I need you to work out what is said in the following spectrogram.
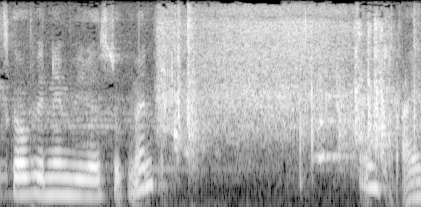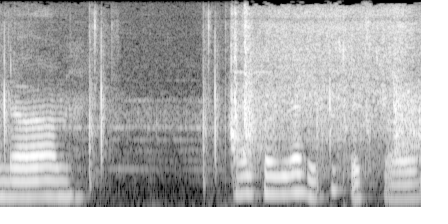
Jetzt go, wir nehmen wieder das Dokument. Und rein da. Halt mal wieder richtig fest drauf.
